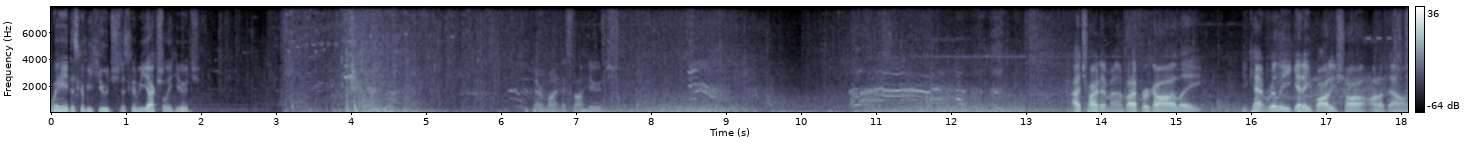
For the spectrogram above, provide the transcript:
Wait, this could be huge. This could be actually huge. Never mind, it's not huge. I tried it, man, but I forgot, like, you can't really get a body shot on a down.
